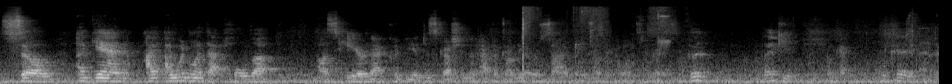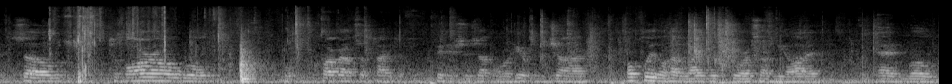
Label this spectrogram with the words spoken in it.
So again, I, I wouldn't let that hold up us here. That could be a discussion that happens on the other side, but it's something I want to raise. Good, thank you. Okay. Okay, so tomorrow we'll, we'll carve out some time to finish this up and we'll hear from John. Hopefully they'll have language for us on the audit and we'll,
